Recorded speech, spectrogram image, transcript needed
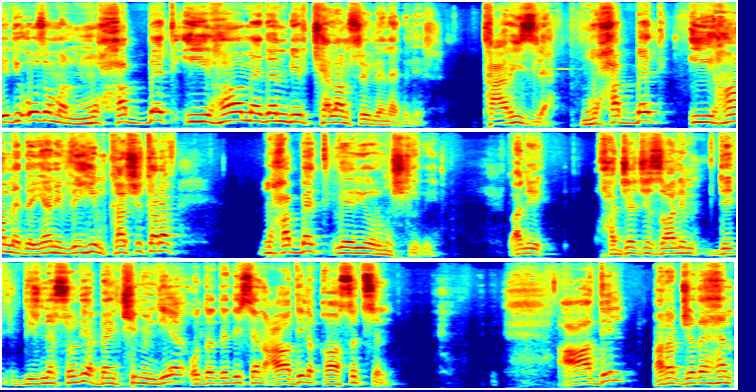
Dedi o zaman muhabbet iham eden bir kelam söylenebilir. Tarizle. Muhabbet iham eden yani vehim karşı taraf muhabbet veriyormuş gibi. Hani Haccacı zalim birine sordu ya ben kimim diye. O da dedi sen adil kasıtsın. Adil Arapçada hem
